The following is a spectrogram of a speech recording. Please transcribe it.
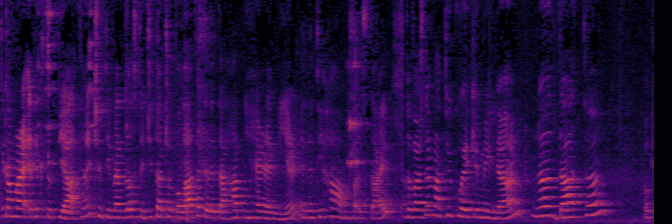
e kam marrë edhe këtë pjatën që t'i vendos të gjitha çokollatat edhe ta hap një herë e mirë edhe t'i hamë pastaj do vazhdojmë aty ku e kemi lënë në datën Ok,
